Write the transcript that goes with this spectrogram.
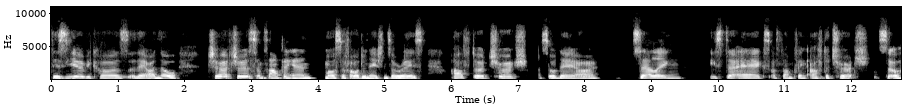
this year because there are no churches and something, and most of our donations are raised after church, so they are selling Easter eggs or something after church. So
